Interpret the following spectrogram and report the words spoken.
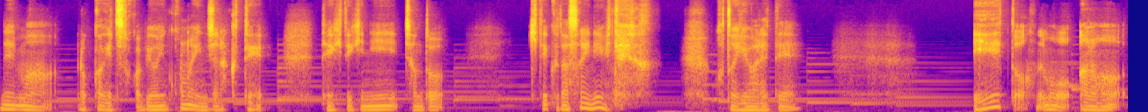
で、まあ、6ヶ月とか病院来ないんじゃなくて、定期的にちゃんと来てくださいね、みたいなこと言われて、ええー、と、もう、あの、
